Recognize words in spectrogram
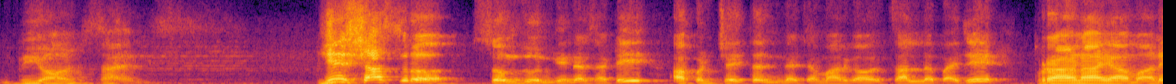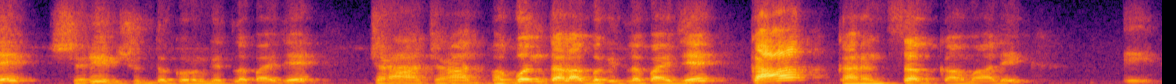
beyond science हे शास्त्र समजून घेण्यासाठी आपण चैतन्याच्या मार्गावर चाललं पाहिजे. प्राणायामाने शरीर शुद्ध करून घेतलं पाहिजे. चराचरात भगवंताला बघितलं पाहिजे. का? कारण सब का मालिक एक.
